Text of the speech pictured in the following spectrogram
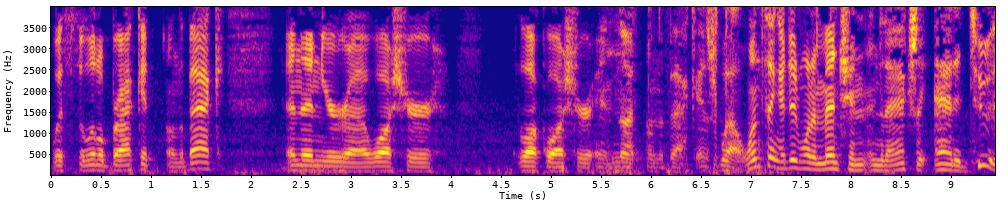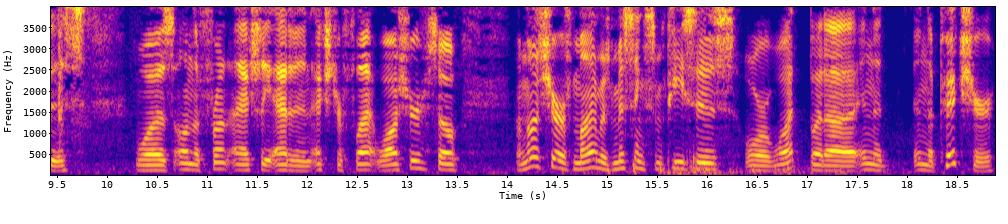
with the little bracket on the back. And then your uh, washer, lock washer, and nut on the back as well. One thing I did want to mention, and that I actually added to this, was on the front I actually added an extra flat washer. So I'm not sure if mine was missing some pieces or what, but uh, in the in the picture,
